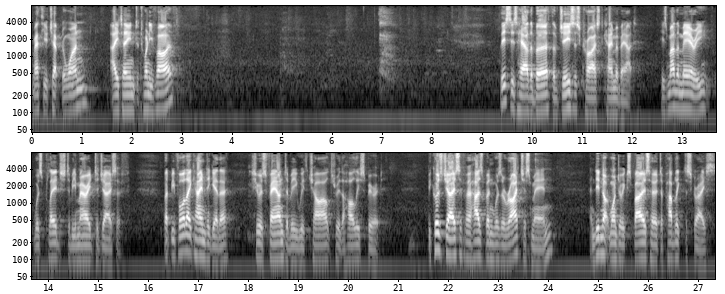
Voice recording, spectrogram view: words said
Matthew chapter 1, 18 to 25. This is how the birth of Jesus Christ came about. His mother Mary was pledged to be married to Joseph, but before they came together, she was found to be with child through the Holy Spirit. Because Joseph, her husband, was a righteous man and did not want to expose her to public disgrace,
